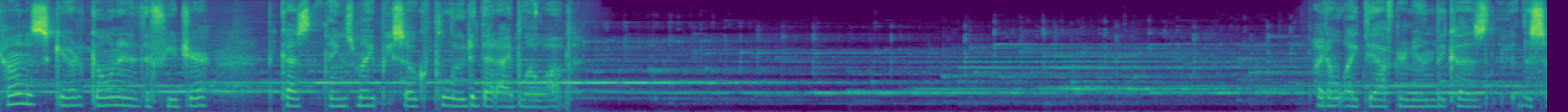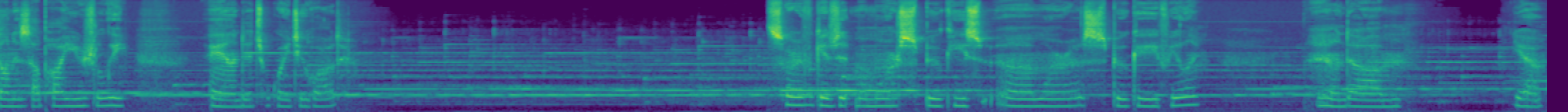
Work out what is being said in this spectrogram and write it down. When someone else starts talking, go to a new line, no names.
kind of scared of going into the future because things might be so polluted that I blow up. I don't like the afternoon because the sun is up high usually and it's way too hot. Sort of gives it a more spooky, uh, more spooky feeling. And, um, yeah.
